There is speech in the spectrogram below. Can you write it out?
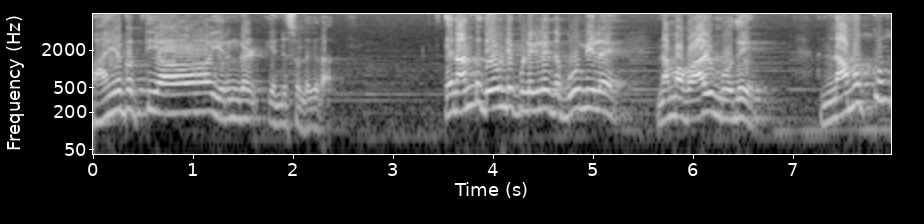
பயபக்தியாயிருங்கள் என்று சொல்லுகிறார். என் அன்பு தேவனுடைய பிள்ளைகளே இந்த பூமியில நம்ம வாழும்போது நமக்கும்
